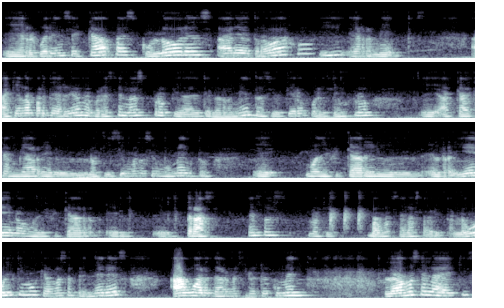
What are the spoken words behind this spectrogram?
Eh, recuérdense capas, colores, área de trabajo y herramientas Aquí en la parte de arriba me aparecen las propiedades de la herramienta. Si yo quiero, por ejemplo, eh, acá cambiar lo que hicimos hace un momento, eh, modificar el, relleno, modificar el, trazo. Eso es lo que vamos a hacer hasta ahorita. Lo último que vamos a aprender es a guardar nuestro documento. Le damos en la X,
